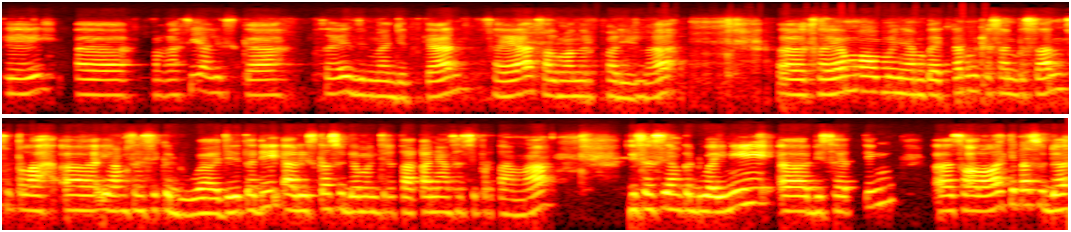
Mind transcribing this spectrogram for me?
Oke, okay, uh, eh, makasih Aliska. Saya izin melanjutkan. Saya Salman Nurfadilah. Uh, saya mau menyampaikan kesan-pesan setelah uh, yang sesi kedua. Jadi tadi Aliska sudah menceritakan yang sesi pertama di sesi yang kedua ini uh, di setting uh, seolah-olah kita sudah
